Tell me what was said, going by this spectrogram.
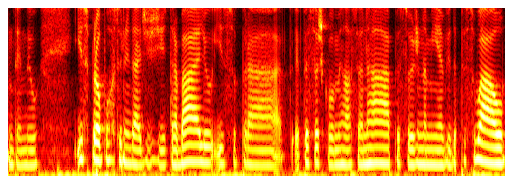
entendeu? Isso para oportunidades de trabalho, isso para pessoas que vou me relacionar, pessoas na minha vida pessoal.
